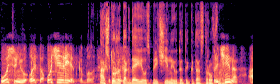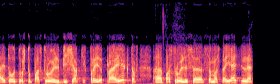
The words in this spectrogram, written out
Осенью это очень редко было. А это что же говорит, тогда явилось причиной вот этой катастрофы? Причина, а это вот то, что построили без всяких про- проектов, э, построили со- самостоятельно,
